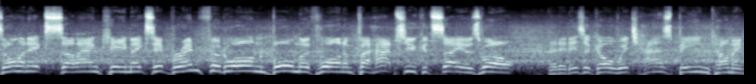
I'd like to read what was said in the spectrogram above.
Dominic Solanke makes it Brentford 1, Bournemouth 1, and perhaps you could say as well that it is a goal which has been coming.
